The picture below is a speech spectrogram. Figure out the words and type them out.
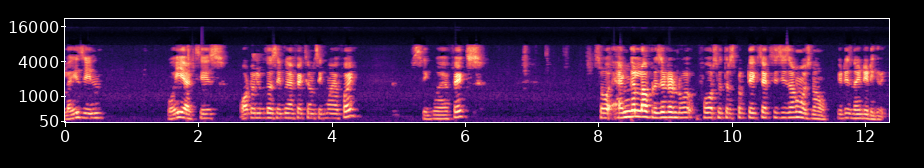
lies in y-axis what will be the sigma fx and sigma fy? Sigma fx. So angle of resultant force with respect to x-axis is how much now it is 90 degree.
